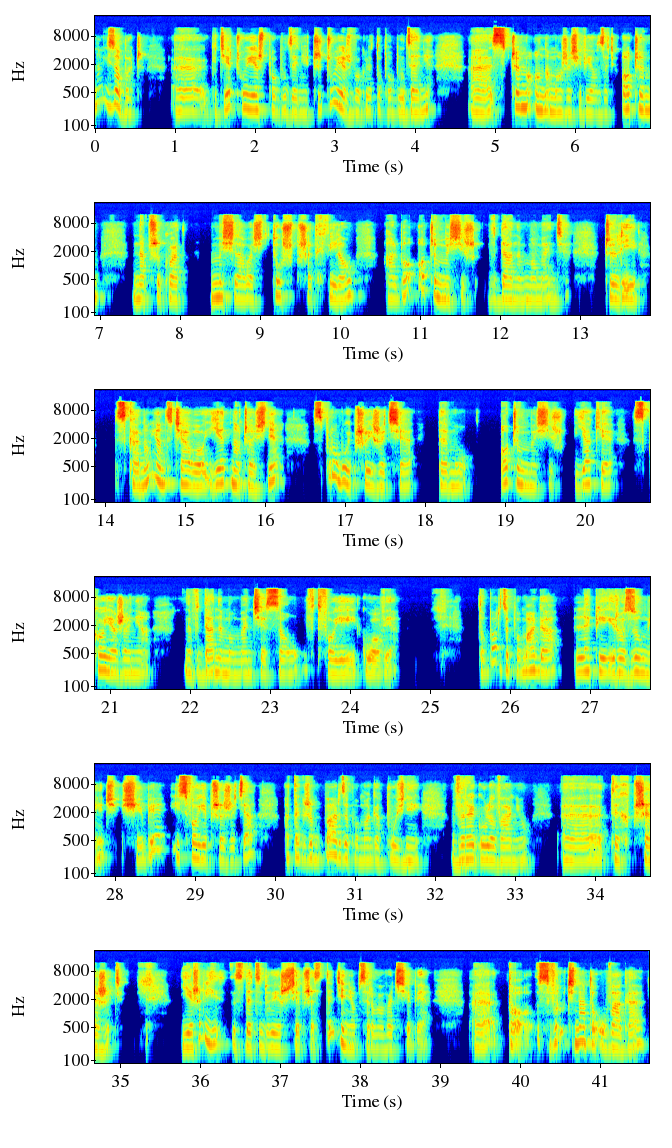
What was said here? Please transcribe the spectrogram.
No i zobacz, e, gdzie czujesz pobudzenie, czy czujesz w ogóle to pobudzenie, e, z czym ono może się wiązać, o czym na przykład myślałeś tuż przed chwilą, albo o czym myślisz w danym momencie. Czyli skanując ciało jednocześnie, spróbuj przyjrzeć się temu, o czym myślisz, jakie skojarzenia w danym momencie są w Twojej głowie. To bardzo pomaga lepiej rozumieć siebie i swoje przeżycia, a także bardzo pomaga później w regulowaniu e, tych przeżyć. Jeżeli zdecydujesz się przez tydzień obserwować siebie, e, to zwróć na to uwagę,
